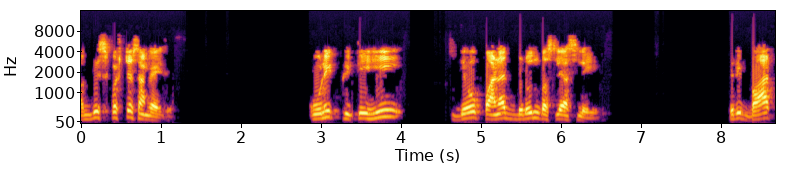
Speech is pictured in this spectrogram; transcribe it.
अगदी स्पष्ट सांगायचं कोणी कितीही देव पाण्यात बुडून बसले असले तरी बात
